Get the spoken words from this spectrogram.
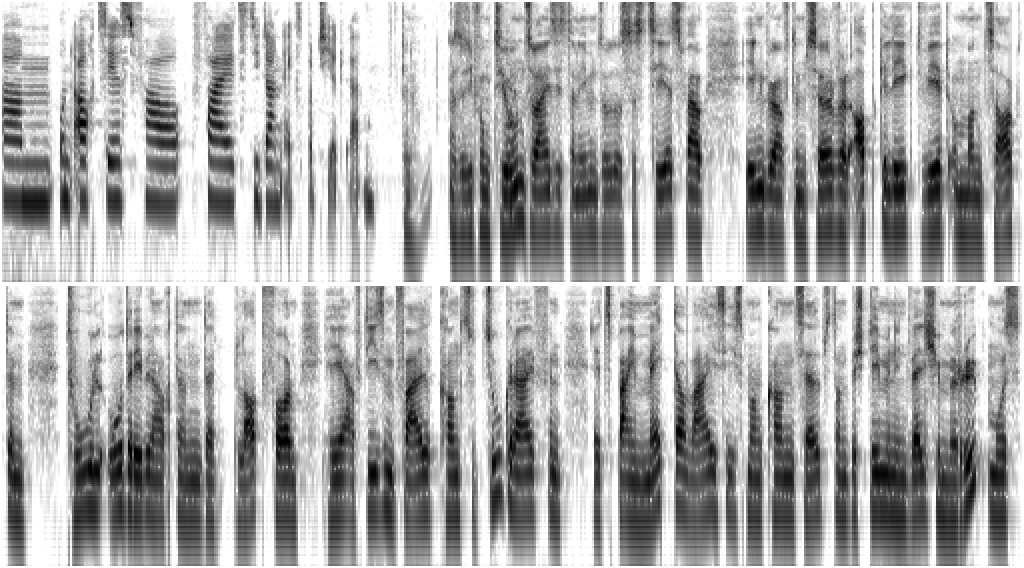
Ähm, und auch CSV-Files, die dann exportiert werden. Genau. Also die Funktionsweise ja. ist dann eben so, dass das CSV irgendwo auf dem Server abgelegt wird und man sagt dem Tool oder eben auch dann der Plattform, hey, auf diesem File kannst du zugreifen. Jetzt bei Meta weiß ich es, man kann selbst dann bestimmen, in welchem Rhythmus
